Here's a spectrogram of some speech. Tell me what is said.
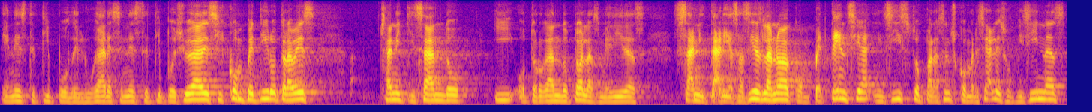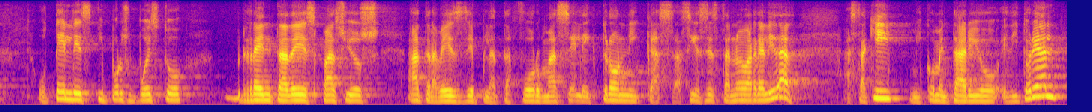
en este tipo de lugares, en este tipo de ciudades y competir otra vez sanitizando y otorgando todas las medidas sanitarias. Así es la nueva competencia, insisto, para centros comerciales, oficinas, hoteles y por supuesto renta de espacios a través de plataformas electrónicas. Así es esta nueva realidad. Hasta aquí mi comentario editorial.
